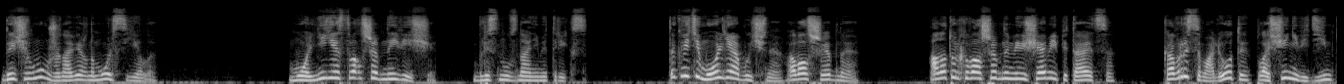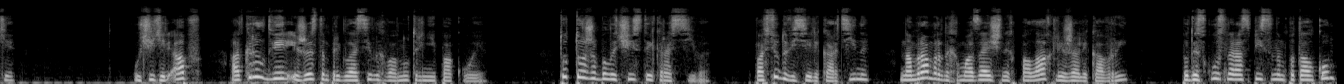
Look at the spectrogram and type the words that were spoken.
да и челму уже, наверное, моль съела. —— Моль не ест волшебные вещи, — блеснул знаниями Трикс. — Так ведь и моль не обычная, а волшебная. Она только волшебными вещами и питается. Ковры-самолеты, плащи-невидимки. Учитель Апф открыл дверь и жестом пригласил их во внутренние покои. Тут тоже было чисто и красиво. Повсюду висели картины, на мраморных и мозаичных полах лежали ковры, под искусно расписанным потолком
